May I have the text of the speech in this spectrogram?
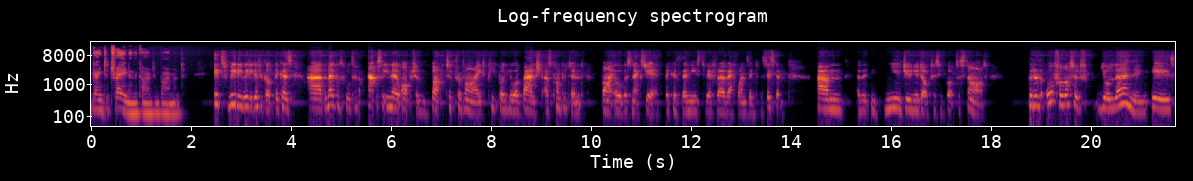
going to train in the current environment. It's really, really difficult because uh, the medical schools have absolutely no option but to provide people who are badged as competent by August next year because there needs to be a flow of F1s into the system. Um, the, the new junior doctors who've got to start. But an awful lot of your learning is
